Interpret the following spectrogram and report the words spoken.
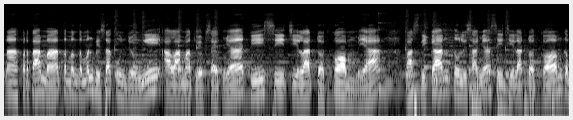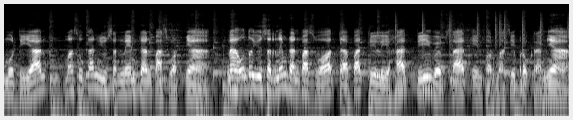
Nah pertama teman-teman bisa kunjungi alamat websitenya di sicilat.com ya. Pastikan tulisannya sicilat.com kemudian masukkan username dan passwordnya. Nah untuk username dan password dapat dilihat di website informasi programnya.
